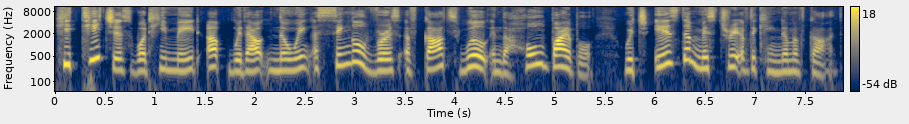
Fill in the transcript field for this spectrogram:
He teaches what he made up without knowing a single verse of God's will in the whole Bible, which is the mystery of the kingdom of God.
